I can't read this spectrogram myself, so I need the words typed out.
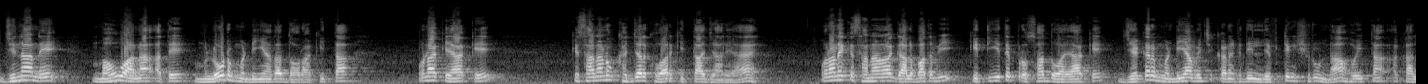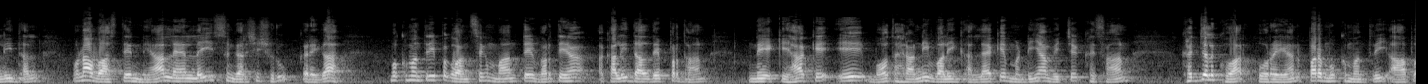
ਜਿਨ੍ਹਾਂ ਨੇ ਮਹੂਆਣਾ ਅਤੇ ਮਲੋਟ ਮੰਡੀਆਂ ਦਾ ਦੌਰਾ ਕੀਤਾ। ਉਹਨਾਂ ਕਿਹਾ ਕਿ ਕਿਸਾਨਾਂ ਨੂੰ ਖੱਜਲ ਖੁਆਰ ਕੀਤਾ ਜਾ ਰਿਹਾ ਹੈ। ਉਹਨਾਂ ਨੇ ਕਿਸਾਨਾਂ ਨਾਲ ਗੱਲਬਾਤ ਵੀ ਕੀਤੀ ਤੇ ਭਰੋਸਾ ਦਵਾਇਆ ਕਿ ਜੇਕਰ ਮੰਡੀਆਂ ਵਿੱਚ ਕਣਕ ਦੀ ਲਿਫਟਿੰਗ ਸ਼ੁਰੂ ਨਾ ਹੋਈ ਤਾਂ ਅਕਾਲੀ ਦਲ ਉਹਨਾਂ ਵਾਸਤੇ ਨਿਆਂ ਲੈਣ ਲਈ ਸੰਘਰਸ਼ ਸ਼ੁਰੂ ਕਰੇਗਾ। ਮੁੱਖ ਮੰਤਰੀ ਭਗਵੰਤ ਸਿੰਘ ਮਾਨ ਤੇ ਵਰਤਿਆਂ ਅਕਾਲੀ ਦਲ ਦੇ ਪ੍ਰਧਾਨ ਨੇ ਕਿਹਾ ਕਿ ਇਹ ਬਹੁਤ ਹੈਰਾਨੀ ਵਾਲੀ ਗੱਲ ਹੈ ਕਿ ਮੰਡੀਆਂ ਵਿੱਚ ਕਿਸਾਨ ਖੱਜਲ ਖੁਆਰ ਹੋ ਰਹੇ ਹਨ, ਪਰ ਮੁੱਖ ਮੰਤਰੀ ਆਪ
